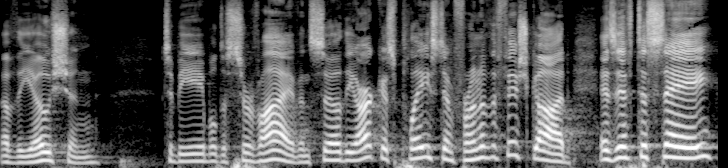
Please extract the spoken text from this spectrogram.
of the ocean to be able to survive. And so the ark is placed in front of the fish god as if to say,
